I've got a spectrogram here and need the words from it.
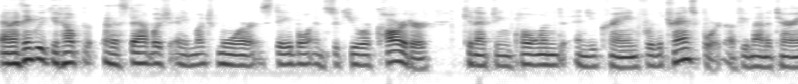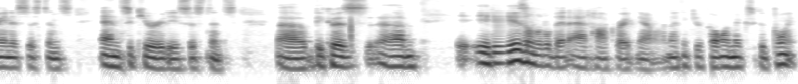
And I think we could help establish a much more stable and secure corridor connecting Poland and Ukraine for the transport of humanitarian assistance and security assistance, uh, because um, it, it is a little bit ad hoc right now. And I think your caller makes a good point.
